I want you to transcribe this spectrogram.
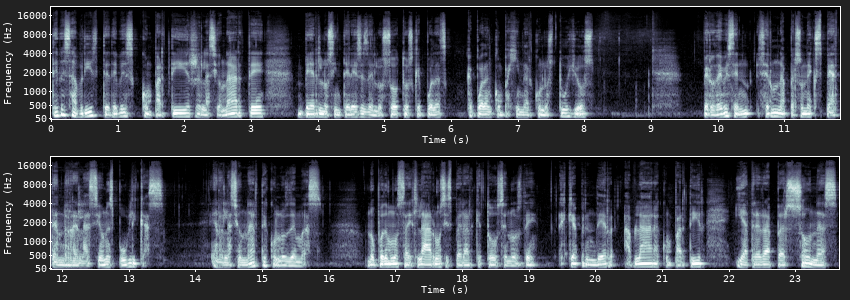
Debes abrirte, debes compartir, relacionarte, ver los intereses de los otros que, puedas, que puedan compaginar con los tuyos. Pero debes ser una persona experta en relaciones públicas, en relacionarte con los demás. No podemos aislarnos y esperar que todo se nos dé. Hay que aprender a hablar, a compartir y atraer a personas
